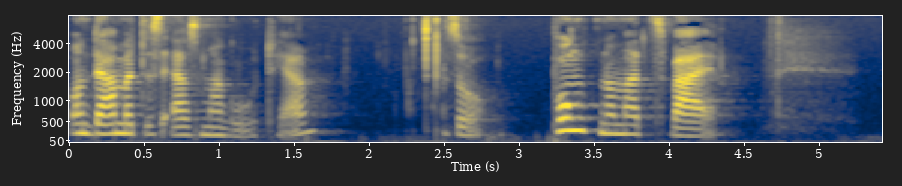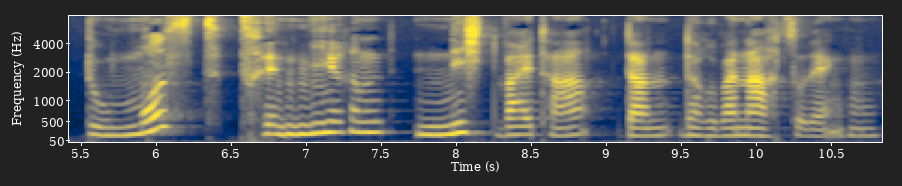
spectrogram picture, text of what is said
Und damit ist erstmal gut, ja? So. Punkt Nummer zwei. Du musst trainieren, nicht weiter dann darüber nachzudenken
